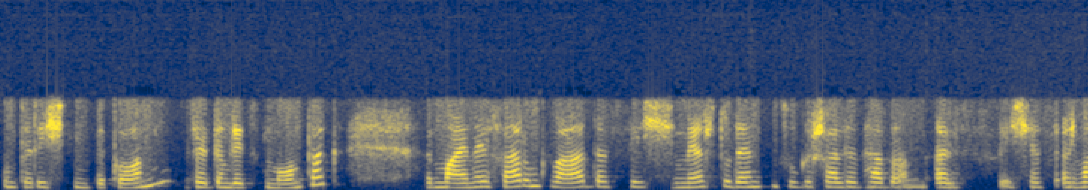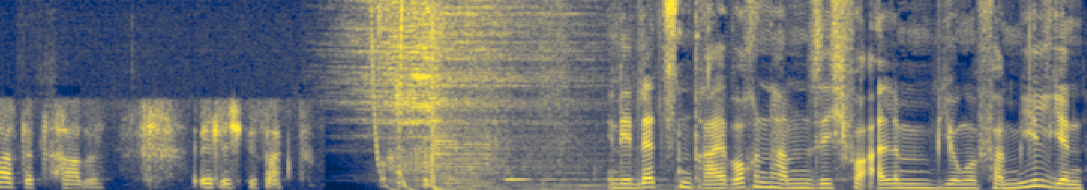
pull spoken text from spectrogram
Unterrichten begonnen, seit dem letzten Montag. Meine Erfahrung war, dass sich mehr Studenten zugeschaltet haben, als ich es erwartet habe, ehrlich gesagt. In den letzten drei Wochen haben sich vor allem junge Familien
